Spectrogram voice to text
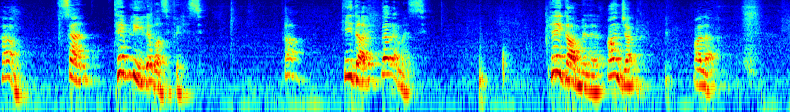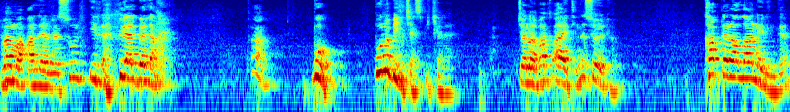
tamam sen tebliğ ile vazifelisin. Tamam. Hidayet veremezsin. Peygamberler ancak ala ve ma aller resul illa ilal bela. Tamam. Bu. Bunu bileceğiz bir kere. Cenab-ı Hak ayetinde söylüyor. Kalpler Allah'ın elinde.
